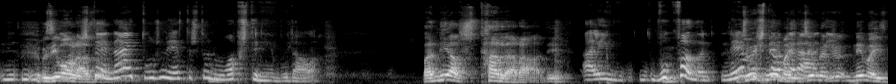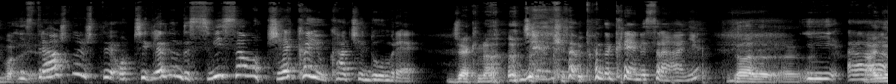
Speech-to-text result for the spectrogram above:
n- n- Uzima ono što je najtužnije jeste što on uopšte nije budala. Pa nije, ali šta da radi? Ali, bukvalno, nema Čovjek šta nema, da radi. nema, nema izbora. I strašno je što je očigledno da svi samo čekaju kad će da umre. Jack na. Čeka pa da krene sranje. da, da, da. I, a, Ajde,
